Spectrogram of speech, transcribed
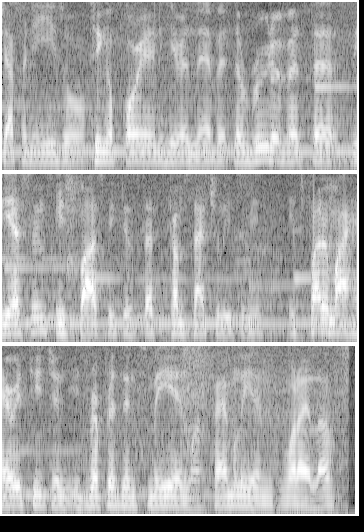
Japanese or Singaporean here and there, but the root of it, the, the essence is Basque because that comes naturally to me. It's part of my heritage and it represents me and my family and, what I love.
